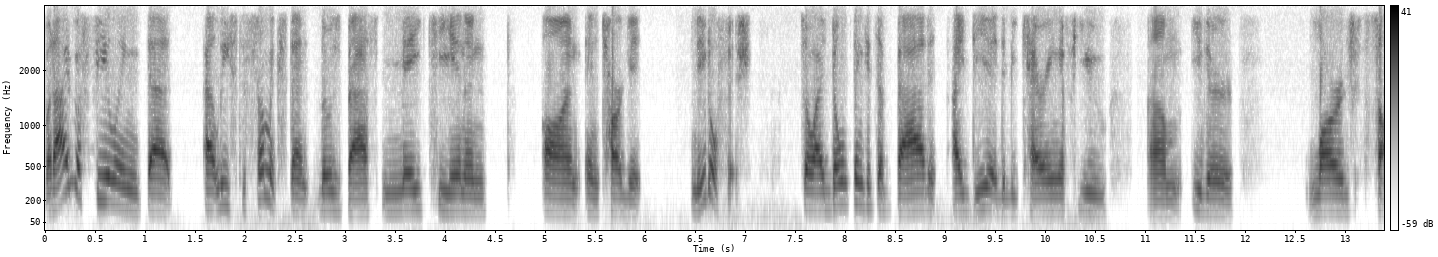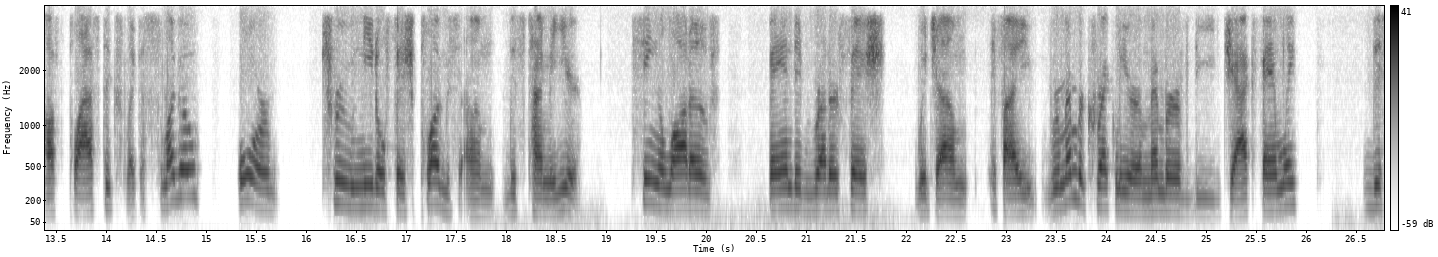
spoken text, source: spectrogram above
but I have a feeling that, at least to some extent, those bass may key in and, on and target needlefish. So I don't think it's a bad idea to be carrying a few um, either large soft plastics like a sluggo or true needlefish plugs um, this time of year. Seeing a lot of banded rudderfish, which, um, if I remember correctly, are a member of the jack family. This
